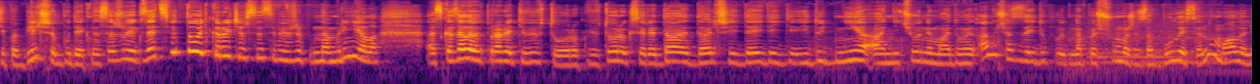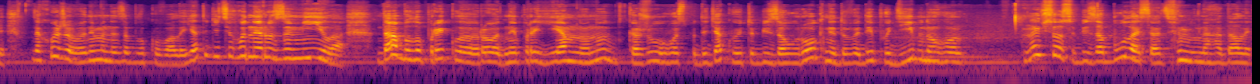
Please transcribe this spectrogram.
Типа більше буде, як насажу, як зацвітуть. Коротше, все собі вже намріяла. Сказали, відправлять у вівторок. Вівторок, середа, далі йде, йде, йде, йдуть дні, а нічого немає. Думаю, а ну зараз зайду, напишу, може забулися, ну мало лі. Заходжу, вони мене заблокували. Я тоді цього не розуміла. Да, було прикро, неприємно. Ну, кажу, господи, дякую тобі за урок, не доведи подібного. Ну і все, собі забулася, це мені нагадали.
